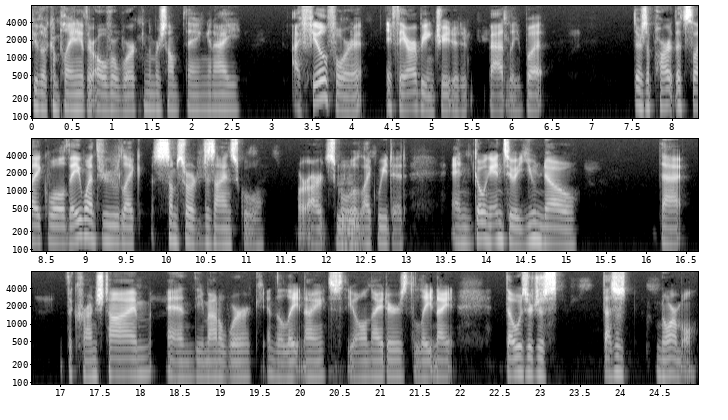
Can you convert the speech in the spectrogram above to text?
people are complaining that they're overworking them or something and I I feel for it if they are being treated badly, but there's a part that's like, well, they went through like some sort of design school or art school Mhm. like we did. And going into it, you know that the crunch time and the amount of work and the late nights, the all nighters, the late night, those are just that's just normal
